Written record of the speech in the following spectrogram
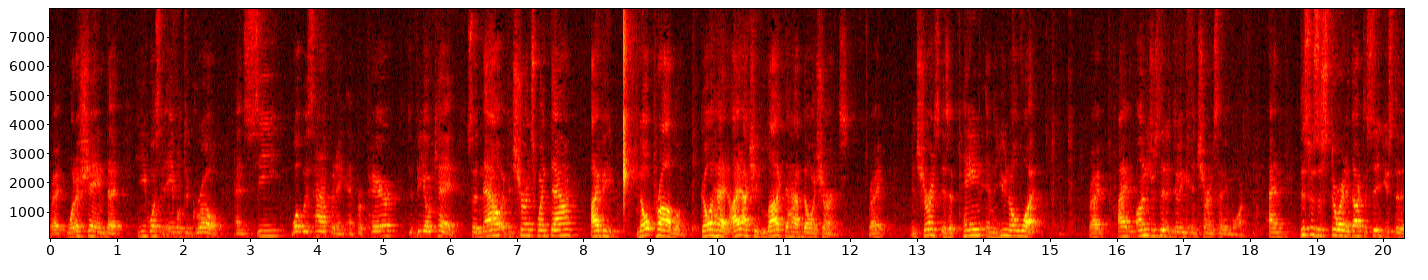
right? What a shame that he wasn't able to grow and see what was happening and prepare to be okay. So now, if insurance went down, I'd be no problem. Go ahead. I'd actually like to have no insurance, right? Insurance is a pain in the you know what, right? I'm uninterested in doing insurance anymore. And this was a story that Dr. Sid used to,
